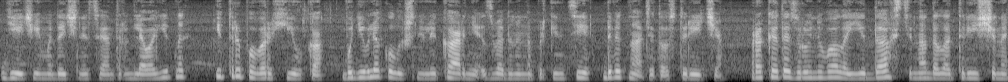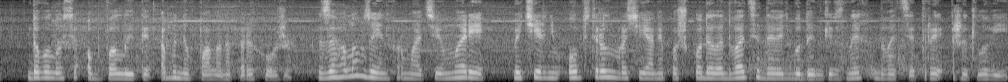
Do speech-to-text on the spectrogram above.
діючий медичний центр для вагітних і триповерхівка, будівля колишньої лікарні, зведена наприкінці 19 століття. Ракети зруйнували її дах, стіна дала тріщини, довелося обвалити, аби не впала на перехожих. Загалом, за інформацією мерії, вечірнім обстрілом росіяни пошкодили 29 будинків, з них 23 житлові.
